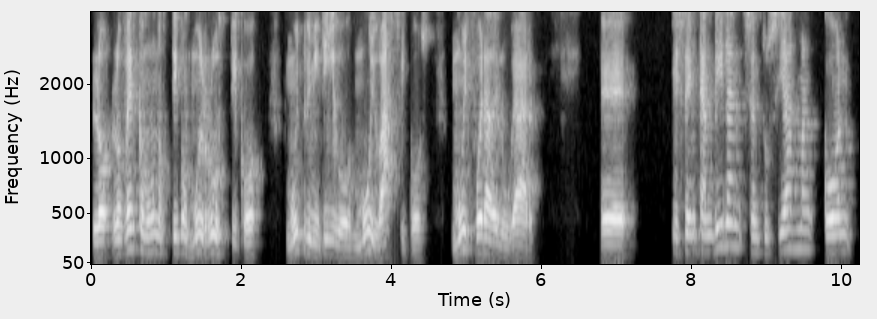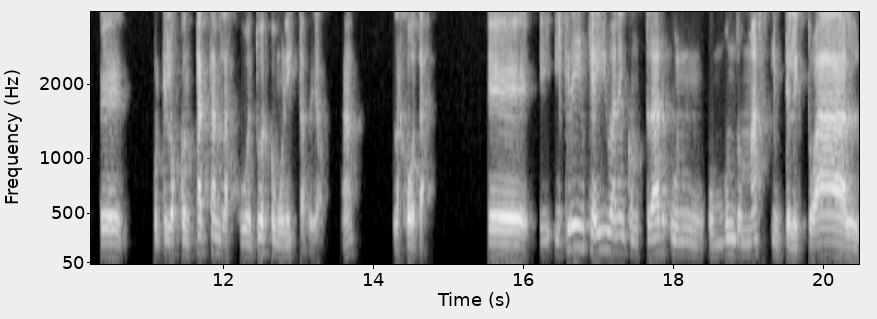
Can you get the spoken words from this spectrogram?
los ven como unos tipos muy rústicos, muy primitivos, muy básicos, muy fuera de lugar, eh, y se encandilan, se entusiasman con, eh, porque los contactan las juventudes comunistas, digamos, ¿ah? la J. eh, y, creen que ahí van a encontrar un, mundo más intelectual,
